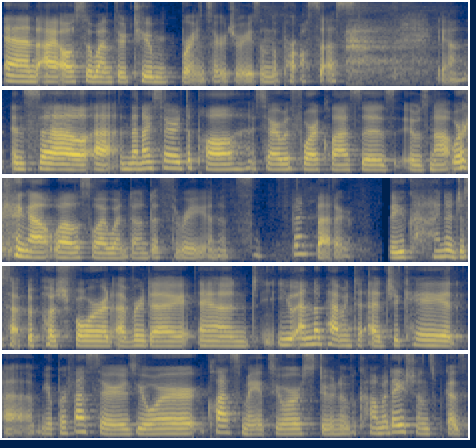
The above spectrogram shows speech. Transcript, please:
And I also went through two brain surgeries in the process. Yeah, and so, uh, and then I started DePaul. I started with four classes. It was not working out well, so I went down to three, and it's been better. So you kind of just have to push forward every day, and you end up having to educate um, your professors, your classmates, your student of accommodations, because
